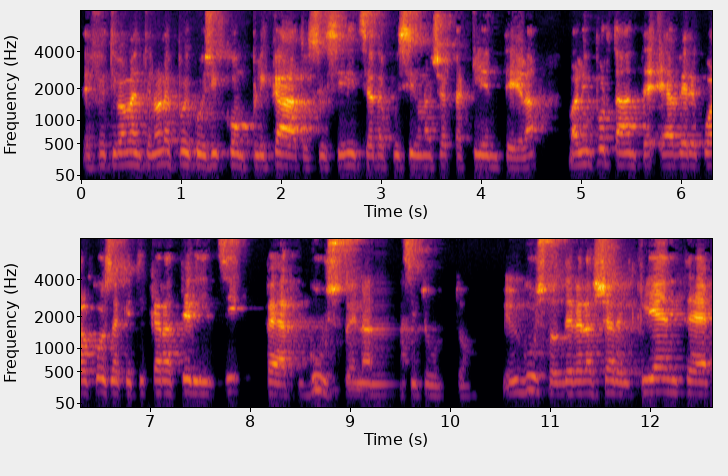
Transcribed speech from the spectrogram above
effettivamente non è poi così complicato se si inizia ad acquisire una certa clientela, ma l'importante è avere qualcosa che ti caratterizzi per gusto innanzitutto. Il gusto deve lasciare il cliente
